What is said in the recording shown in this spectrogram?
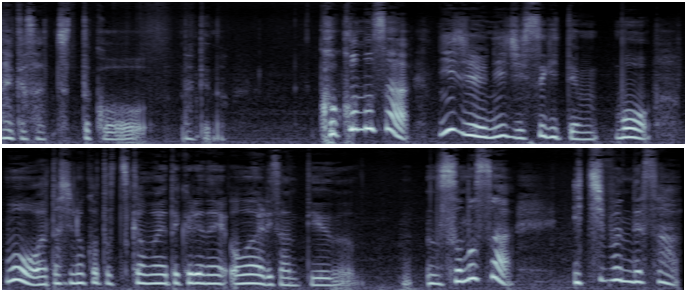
なんかさ、ちょっとこう、なんていうの？ここのさ、22時過ぎても、もう私のこと捕まえてくれないおまわりさんっていうの、そのさ、一文でさ、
